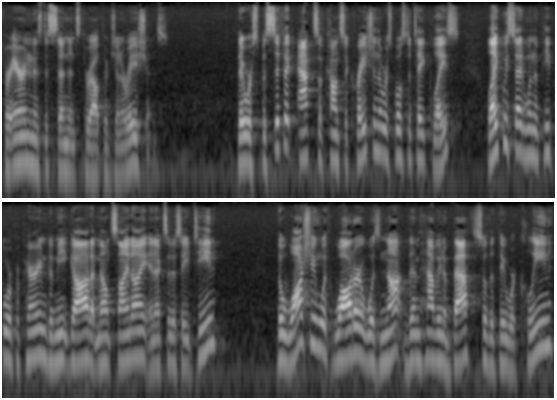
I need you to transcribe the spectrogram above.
for Aaron and his descendants throughout their generations. There were specific acts of consecration that were supposed to take place. Like we said when the people were preparing to meet God at Mount Sinai in Exodus 18, the washing with water was not them having a bath so that they were clean.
